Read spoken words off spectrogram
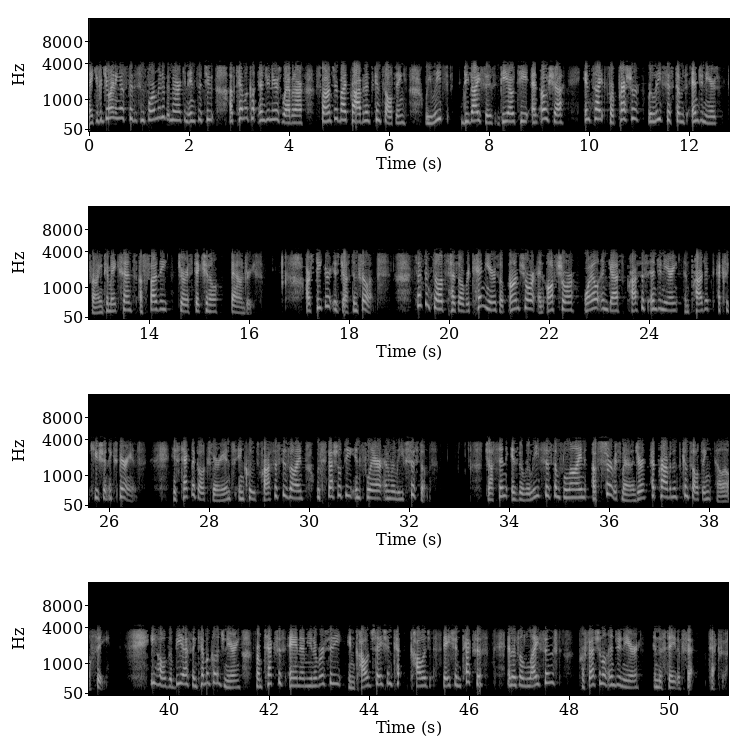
Thank you for joining us for this informative American Institute of Chemical Engineers webinar sponsored by Provenance Consulting, Relief Devices, DOT, and OSHA, Insight for Pressure Relief Systems Engineers trying to make sense of fuzzy jurisdictional boundaries. Our speaker is Justin Phillips. Justin Phillips has over 10 years of onshore and offshore oil and gas process engineering and project execution experience. His technical experience includes process design with specialty in flare and relief systems. Justin is the Relief Systems Line of Service Manager at Provenance Consulting, LLC. He holds a BS in Chemical Engineering from Texas A&M University in College Station, Te College Station, Texas, and is a licensed professional engineer in the state of Texas.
